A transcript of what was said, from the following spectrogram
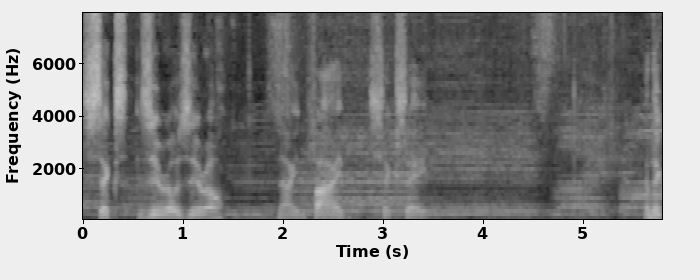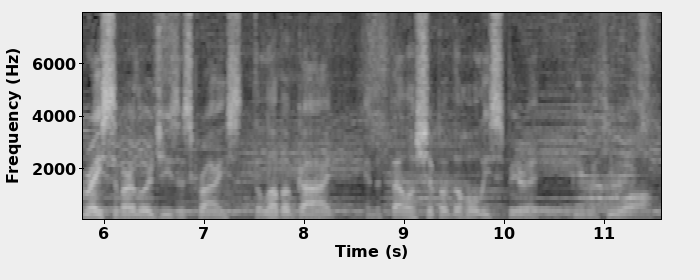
600 9568. And the grace of our Lord Jesus Christ, the love of God, and the fellowship of the Holy Spirit be with you all.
